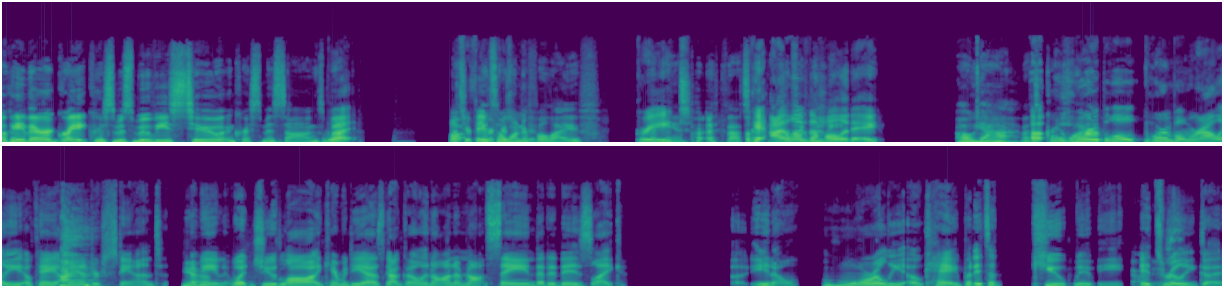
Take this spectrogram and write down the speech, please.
okay, there are great Christmas movies too and Christmas songs. what? What's your favorite It's a Christmas Wonderful movie? Life. I Great. mean, per- that's okay, a I love The movie. Holiday. Oh yeah, that's a Uh, great one. horrible, horrible morality. Okay, I understand. Yeah. I mean, what Jude Law and Cameron Diaz got going on, I'm not saying that it is like, uh, you know, morally okay, but it's a cute movie. Yeah, it it's is. really good.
